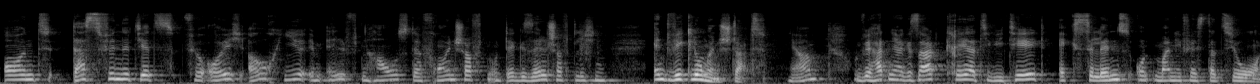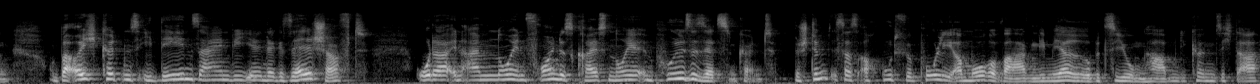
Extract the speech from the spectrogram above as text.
Und das findet jetzt für euch auch hier im 11. Haus der Freundschaften und der gesellschaftlichen Entwicklungen statt. Ja? Und wir hatten ja gesagt, Kreativität, Exzellenz und Manifestation. Und bei euch könnten es Ideen sein, wie ihr in der Gesellschaft oder in einem neuen Freundeskreis neue Impulse setzen könnt. Bestimmt ist das auch gut für polyamore Wagen, die mehrere Beziehungen haben. Die können sich da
